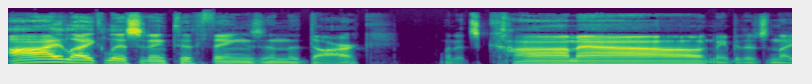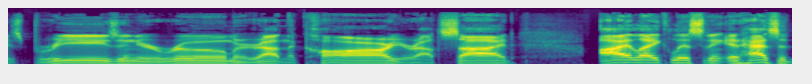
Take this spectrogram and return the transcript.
I like listening to things in the dark when it's calm out. Maybe there's a nice breeze in your room, or you're out in the car, you're outside. I like listening. It has a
